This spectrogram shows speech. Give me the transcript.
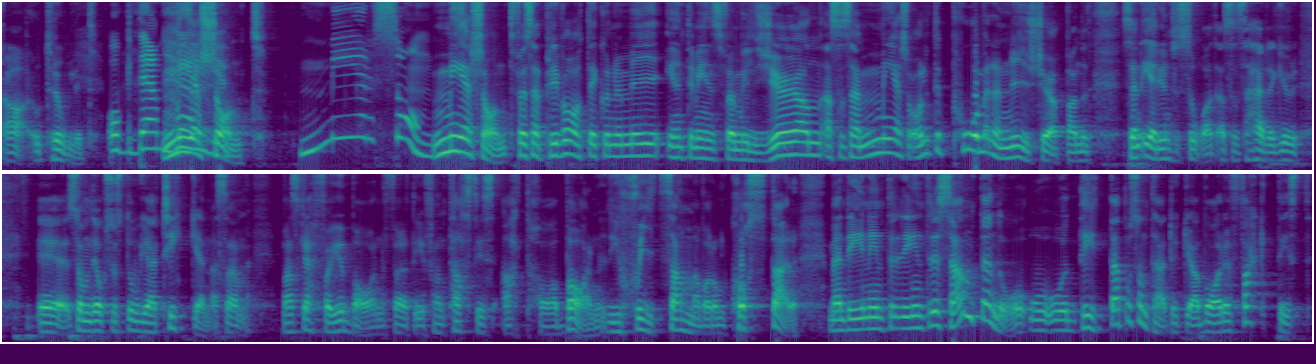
Ja, otroligt. Och den höll Mer ju- sånt. Mer sånt! Mer sånt. För så här, privatekonomi, inte minst för miljön. Alltså så här, mer så. Håll inte på med det här nyköpandet. Sen är det ju inte så att, alltså så herregud, eh, som det också stod i artikeln. Alltså, man skaffar ju barn för att det är fantastiskt att ha barn. Det är ju skitsamma vad de kostar. Men det är, en, det är intressant ändå att titta på sånt här tycker jag. Vad det faktiskt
